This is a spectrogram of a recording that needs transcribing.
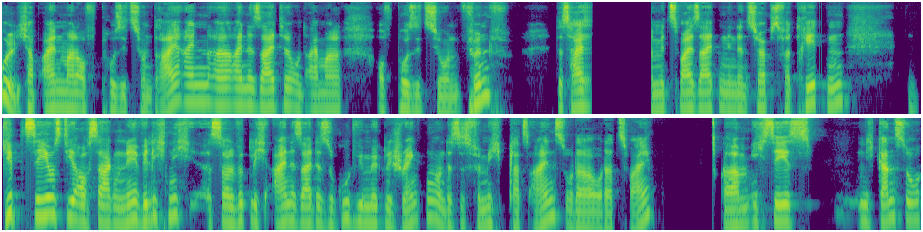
cool. Ich habe einmal auf Position drei ein, äh, eine Seite und einmal auf Position fünf. Das heißt, mit zwei Seiten in den SERPs vertreten gibt SEOs, die auch sagen, nee, will ich nicht. Es soll wirklich eine Seite so gut wie möglich ranken und das ist für mich Platz eins oder, oder zwei. Ähm, ich sehe es nicht ganz so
